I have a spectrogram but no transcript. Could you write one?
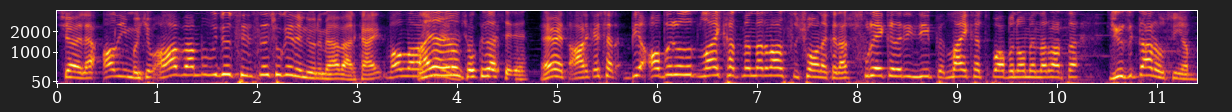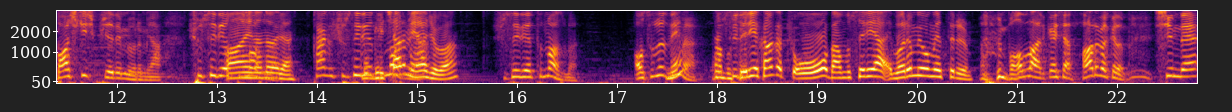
Şöyle alayım bakayım. Abi ben bu video serisinde çok eğleniyorum ya Berkay. Vallahi ben Aynen çok oğlum çok güzel seri. Evet arkadaşlar bir abone olup like atmayanlar varsa şu ana kadar şuraya kadar izleyip like atıp abone olmayanlar varsa yazıklar olsun ya. Başka hiçbir şey demiyorum ya. Şu seri atılmaz Aynen mı? öyle. Kanka şu seri Bu atılmaz geçer mı mi ya acaba? Şu seri atılmaz mı? Atılır değil mi? Ha, bu seriye kanka oo ben bu seriye varım yoğum yatırırım. Vallahi arkadaşlar hadi bakalım. Şimdi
